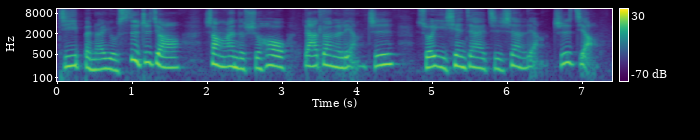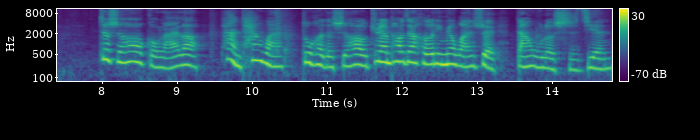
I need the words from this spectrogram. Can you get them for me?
鸡本来有四只脚。上岸的时候压断了两只，所以现在只剩两只脚。这时候狗来了，它很贪玩，渡河的时候居然泡在河里面玩水，耽误了时间。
